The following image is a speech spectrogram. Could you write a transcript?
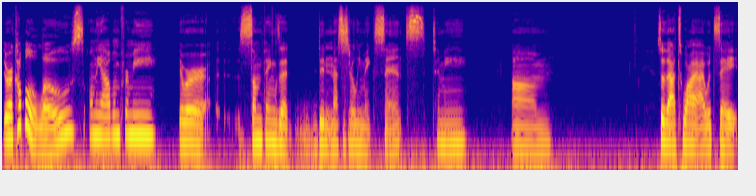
there were a couple of lows on the album for me. There were some things that didn't necessarily make sense to me. Um, so that's why I would say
